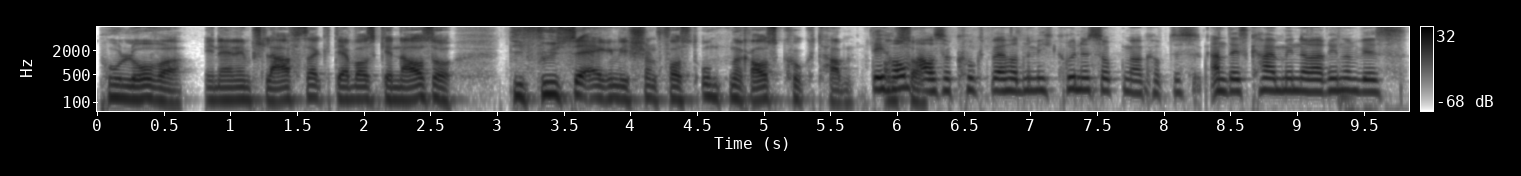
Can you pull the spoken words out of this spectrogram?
Pullover, in einem Schlafsack, der was genauso die Füße eigentlich schon fast unten rausguckt haben. Die haben so. rausgeguckt, weil er hat nämlich grüne Socken angehabt. Das, an das kann ich mich noch erinnern, wie es.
